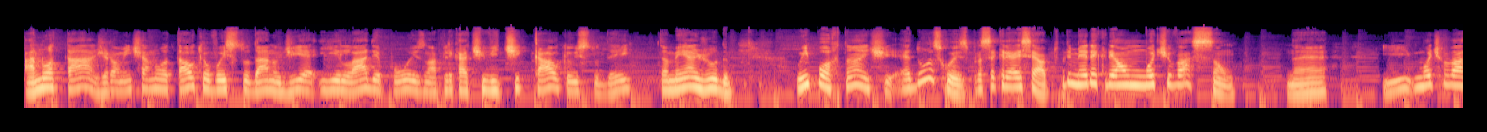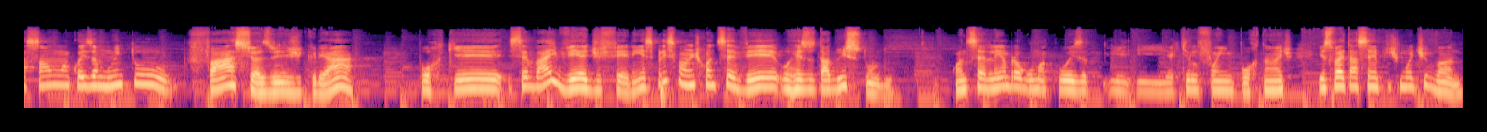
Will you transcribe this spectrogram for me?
Anotar, geralmente anotar o que eu vou estudar no dia e ir lá depois no aplicativo e ticar o que eu estudei, também ajuda. O importante é duas coisas para você criar esse hábito. Primeiro é criar uma motivação, né? E motivação é uma coisa muito fácil às vezes de criar, porque você vai ver a diferença, principalmente quando você vê o resultado do estudo. Quando você lembra alguma coisa e, e, aquilo foi importante, isso vai estar sempre te motivando.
